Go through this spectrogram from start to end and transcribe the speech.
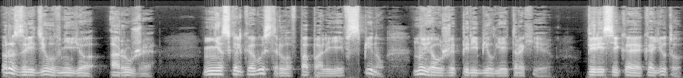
разрядил в нее оружие. Несколько выстрелов попали ей в спину, но я уже перебил ей трахею. Пересекая каюту,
